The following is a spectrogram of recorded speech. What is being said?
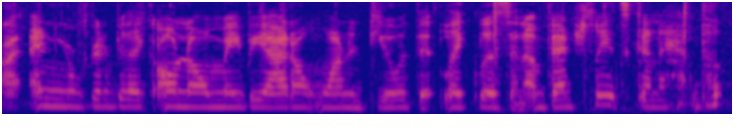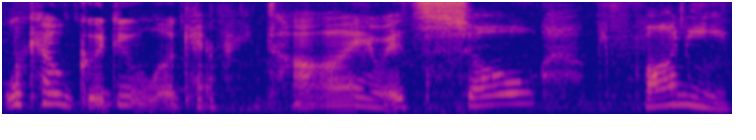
uh, and you're gonna be like, oh no, maybe I don't want to deal with it. Like, listen, eventually it's gonna happen. Look how good you look every time. It's so funny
